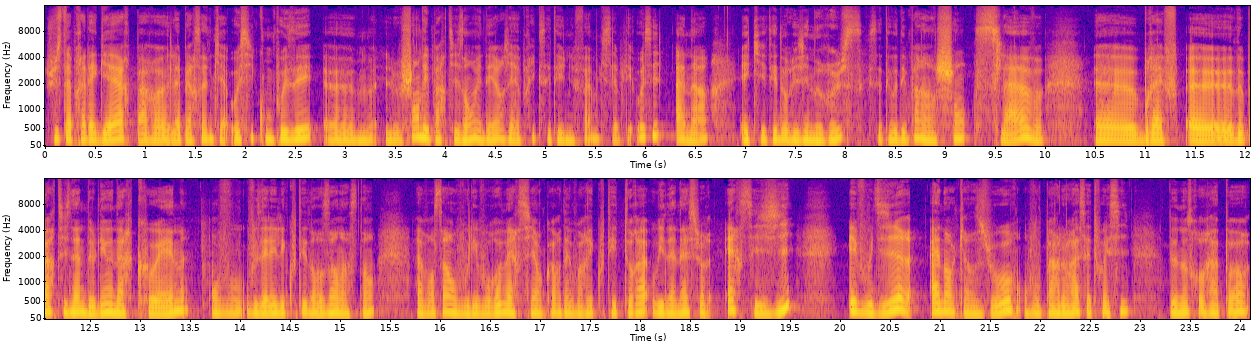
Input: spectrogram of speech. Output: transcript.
juste après la guerre par euh, la personne qui a aussi composé euh, le chant des partisans. Et d'ailleurs, j'ai appris que c'était une femme qui s'appelait aussi Anna et qui était d'origine russe. C'était au départ un chant slave. Euh, bref, The Partisan de Leonard Cohen. Vous allez l'écouter dans un instant. Avant ça, on voulait vous remercier encore d'avoir écouté Torah Ouidana sur RCJ et vous dire à dans 15 jours. On vous parlera cette fois-ci de notre rapport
